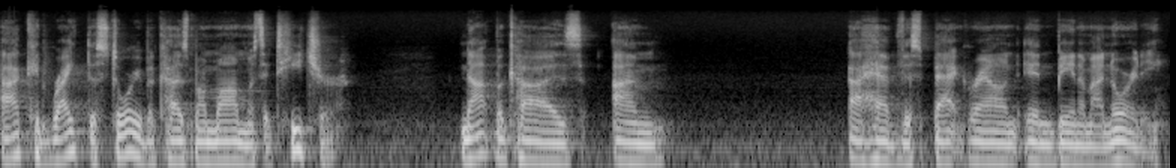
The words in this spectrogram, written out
I could write the story because my mom was a teacher, not because I'm I have this background in being a minority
